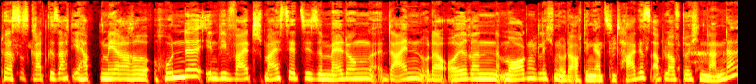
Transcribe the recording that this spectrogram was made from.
Du hast es gerade gesagt, ihr habt mehrere Hunde. Inwieweit schmeißt jetzt diese Meldung deinen oder euren morgendlichen oder auch den ganzen Tagesablauf durcheinander?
